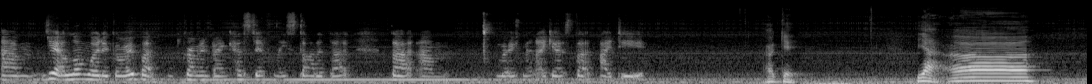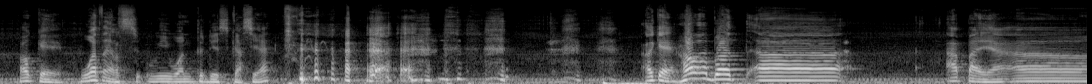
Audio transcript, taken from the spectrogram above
um, yeah a long way to go but Grameen Bank has definitely started that that um, movement I guess that idea Okay. Yeah. Uh, okay. What else we want to discuss? Yeah. okay. How about uh, apa ya? Uh,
